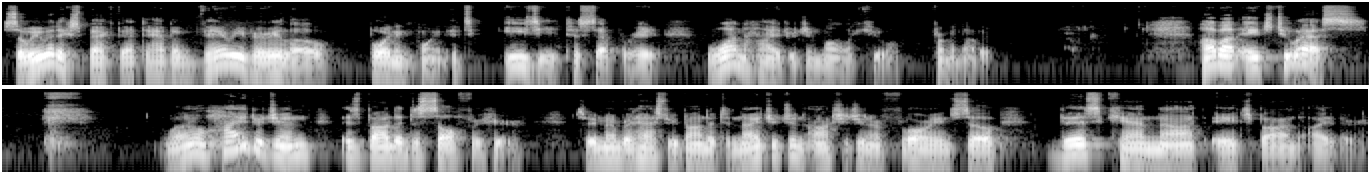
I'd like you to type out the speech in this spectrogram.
So we would expect that to have a very, very low boiling point. It's easy to separate one hydrogen molecule from another. How about H2S? Well, hydrogen is bonded to sulfur here. So remember, it has to be bonded to nitrogen, oxygen, or fluorine, so this cannot H bond either.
